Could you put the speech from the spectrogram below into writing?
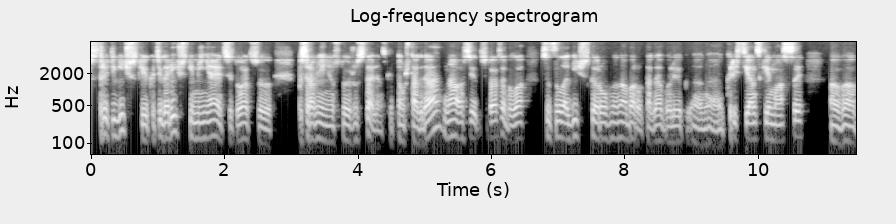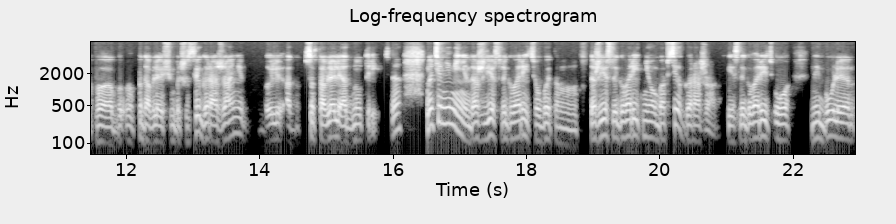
стратегически, категорически меняет ситуацию по сравнению с той же сталинской, потому что тогда ситуация была социологическая ровно наоборот. Тогда были э, крестьянские массы, в, в подавляющем большинстве горожане были, составляли одну треть. Да? Но тем не менее, даже если говорить об этом, даже если говорить не обо всех горожанах, если говорить о наиболее,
